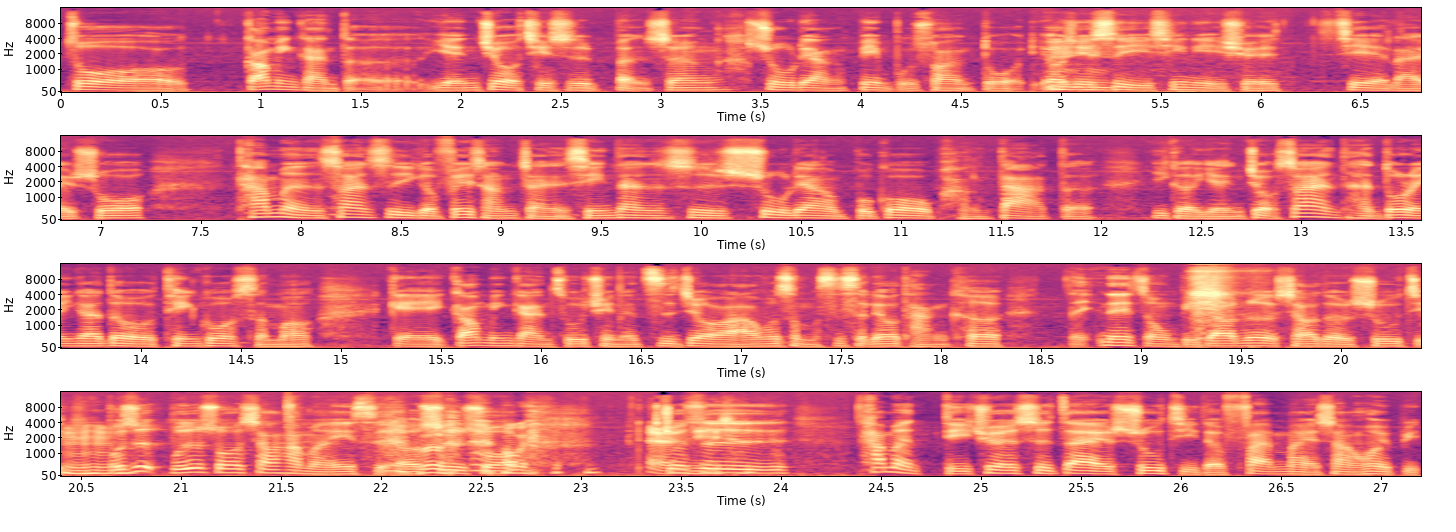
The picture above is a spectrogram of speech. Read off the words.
做高敏感的研究，其实本身数量并不算多，尤其是以心理学界来说，他们算是一个非常崭新，但是数量不够庞大的一个研究。虽然很多人应该都有听过什么给高敏感族群的自救啊，或什么四十六堂课那那种比较热销的书籍，嗯不是不是说笑他们的意思，而是说 就是他们的确是在书籍的贩卖上会比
